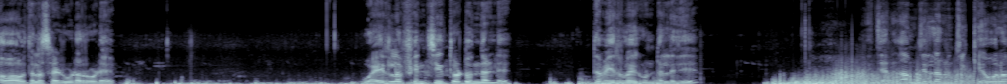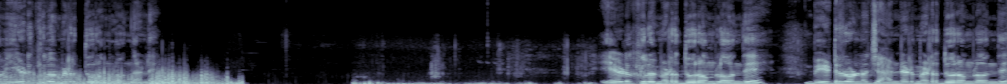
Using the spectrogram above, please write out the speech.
అవతల సైడ్ కూడా రోడే. వైర్ల ఫెన్సింగ్ తోటి ఉందండి. మొత్తం ఇరవై గుంటలు ఇది. జనగాం జిల్లా నుంచి కేవలం ఏడు కిలోమీటర్ దూరంలో ఉందండి. ఏడు కిలోమీటర్ దూరంలో ఉంది. బీటీ రోడ్ నుంచి హండ్రెడ్ మీటర్ దూరంలో ఉంది.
